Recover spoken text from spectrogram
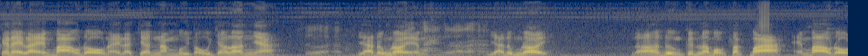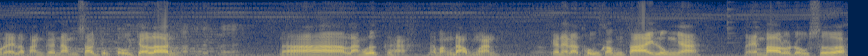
Cái này là em bao đồ này là trên 50 tuổi trở lên nha xưa hả? Dạ đúng rồi em. Dạ đúng rồi. Đó, đường kính là một tấc ba em bao đồ này là khoảng cỡ năm sáu chục tuổi trở lên. Đó, láng lứt hả? Nó bằng đồng anh. Cái này là thủ công tay luôn nha. Để em bao đồ đồ xưa.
